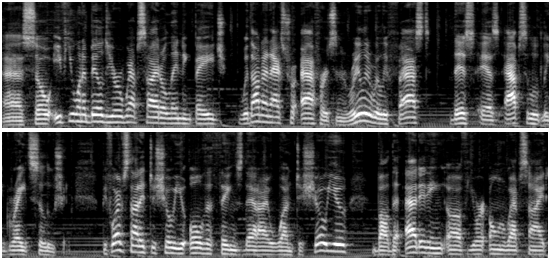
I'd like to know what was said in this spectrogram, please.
Uh, so if you want to build your website or landing page without an extra efforts and really really fast, this is absolutely great solution. Before I've started to show you all the things that I want to show you about the editing of your own website,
